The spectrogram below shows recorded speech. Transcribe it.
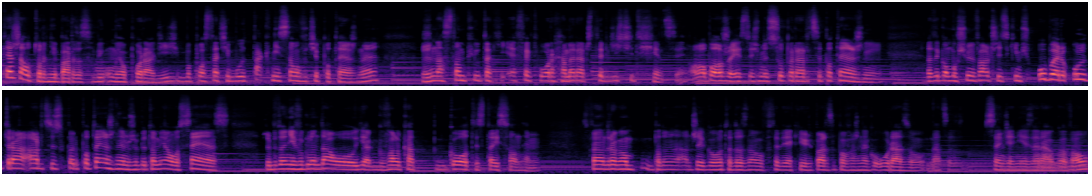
też autor nie bardzo sobie umiał poradzić, bo postacie były tak niesamowicie potężne, że nastąpił taki efekt Warhammera 40 tysięcy. O Boże, jesteśmy super arcypotężni, dlatego musimy walczyć z kimś uber, ultra arcy super potężnym, żeby to miało sens, żeby to nie wyglądało jak walka Gołoty z Tysonem. Swoją drogą, podobno Andrzej Gołota doznał wtedy jakiegoś bardzo poważnego urazu, na co sędzia nie zareagował.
